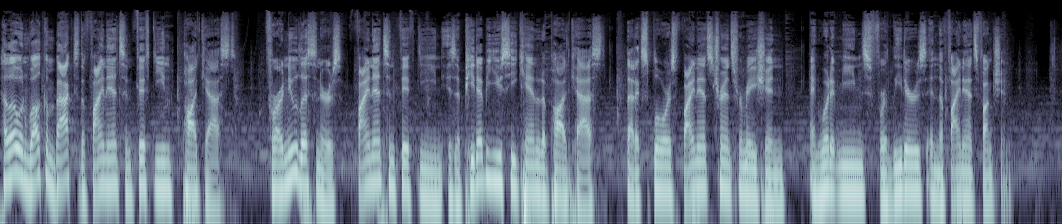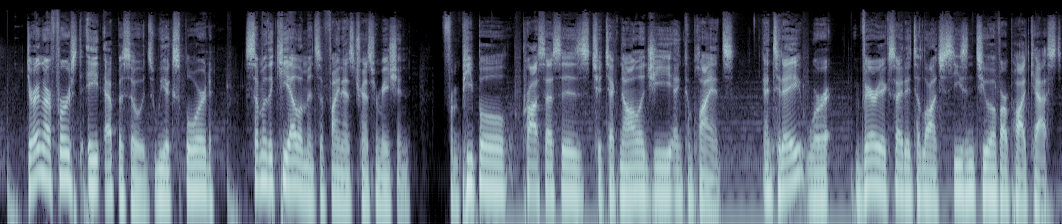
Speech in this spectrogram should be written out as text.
Hello, and welcome back to the Finance in 15 podcast. For our new listeners, Finance in 15 is a PwC Canada podcast that explores finance transformation and what it means for leaders in the finance function. During our first eight episodes, we explored some of the key elements of finance transformation, from people, processes to technology and compliance. And today, we're very excited to launch season two of our podcast.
